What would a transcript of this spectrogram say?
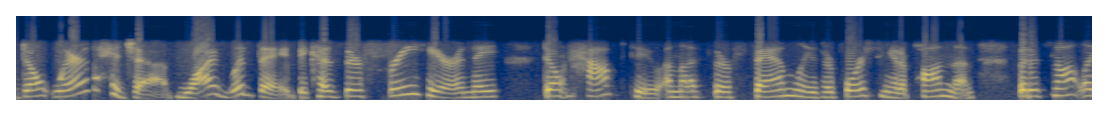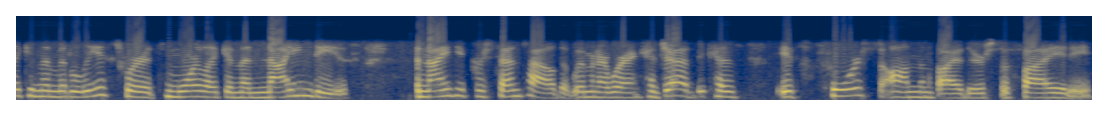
don't wear the hijab. Why would they? Because they're free here and they don't have to unless their families are forcing it upon them. But it's not like in the Middle East where it's more like in the 90s, 90 percentile that women are wearing hijab because it's forced on them by their society.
